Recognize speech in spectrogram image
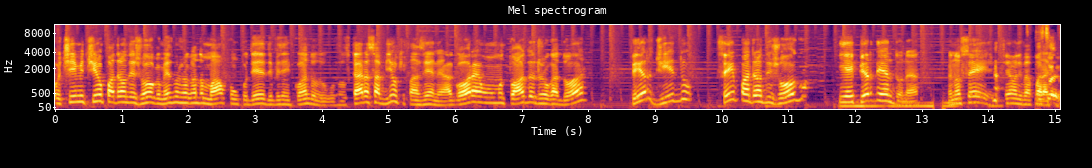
O time tinha o padrão de jogo, mesmo jogando mal com o Cudê de vez em quando, os caras sabiam o que fazer, né? Agora é um montuado de jogador perdido, sem padrão de jogo e aí perdendo, né? Eu não sei, não sei onde vai parar Foi,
